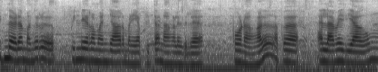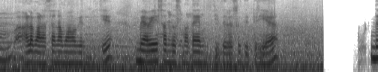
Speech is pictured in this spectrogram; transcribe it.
இந்த இடம் வந்து ஒரு பின்னேறம் அஞ்சு ஆறு மணி அப்படித்தான் நாங்கள் இதில் போனாங்க அப்போ நல்ல அமைதியாகவும் அளவான சனமாகவும் இருந்துச்சு. உண்மையாகவே சந்தோஷமாக தான் இருந்துச்சு இதில் சுற்றி தெரிய. இந்த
